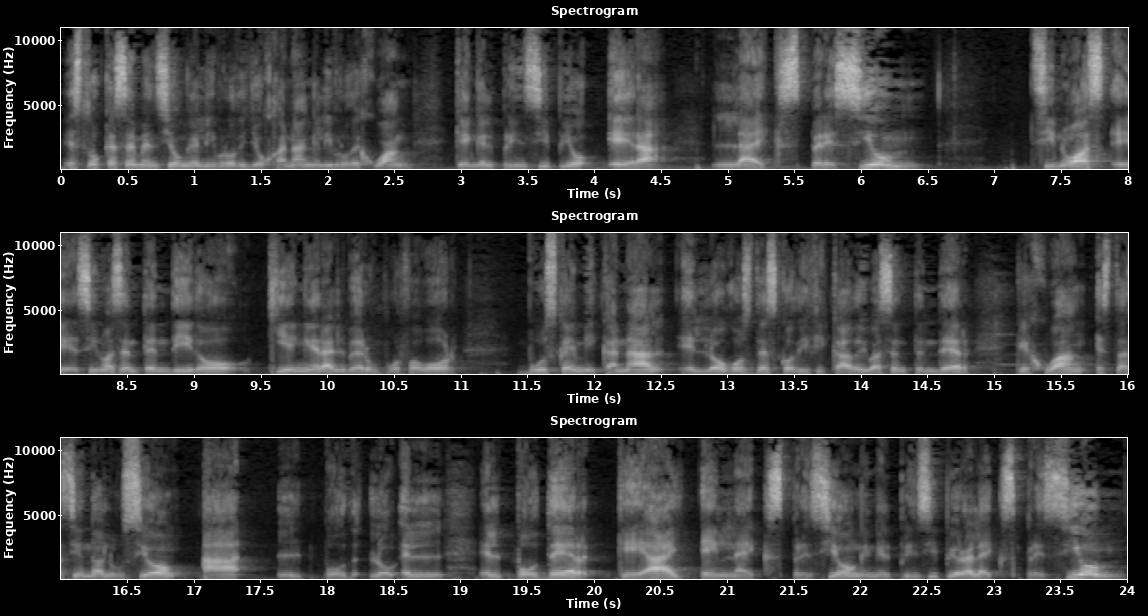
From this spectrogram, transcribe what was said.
Es lo que hace mención el libro de Johanán, el libro de Juan, que en el principio era la expresión. Si no has, eh, si no has entendido quién era el verbo, por favor, busca en mi canal el Logos descodificado y vas a entender que Juan está haciendo alusión a el poder, que hay en la expresión. En el principio era la expresión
